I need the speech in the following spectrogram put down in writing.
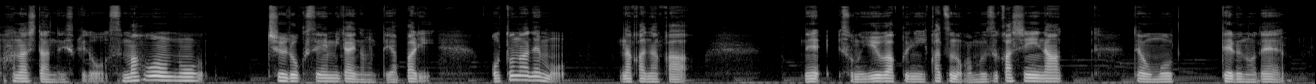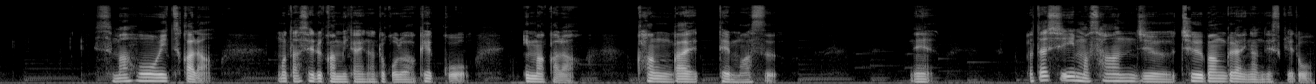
話したんですけど、スマホの中毒性みたいなのってやっぱり大人でもなかなかね、その誘惑に勝つのが難しいなって思っってるので、スマホをいつから持たせるかみたいなところは結構今から考えてます。ね。私今30中盤ぐらいなんですけど、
